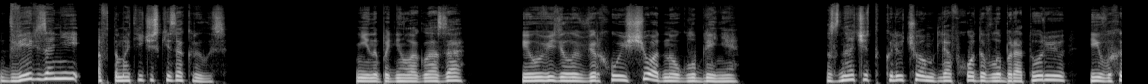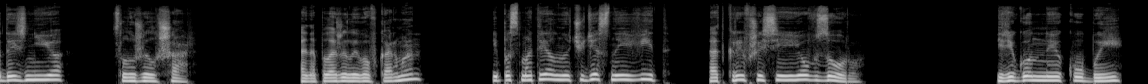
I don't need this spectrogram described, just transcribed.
Дверь за ней автоматически закрылась. Нина подняла глаза и увидела вверху еще одно углубление. Значит, ключом для входа в лабораторию и выхода из нее служил шар. Она положила его в карман и посмотрела на чудесный вид, открывшийся ее взору. Перегонные кубы,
